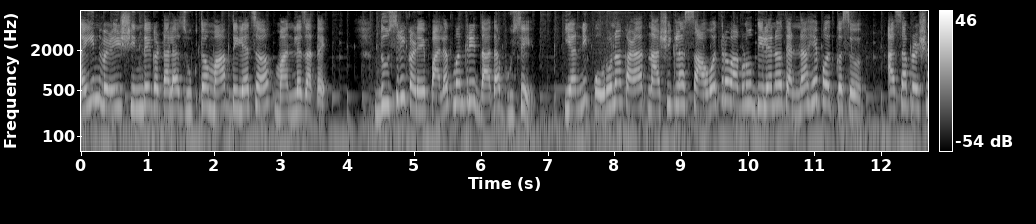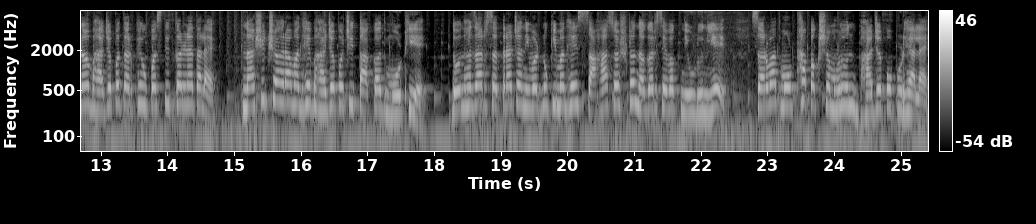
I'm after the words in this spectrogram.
ऐन वेळी शिंदे गटाला झुकतं माप दिल्याचं मानलं जात आहे दुसरीकडे पालकमंत्री दादा भुसे यांनी कोरोना काळात नाशिकला सावत्र वागणूक दिल्यानं त्यांना हे पद कसं? असा प्रश्न भाजपतर्फे उपस्थित करण्यात आलाय. नाशिक शहरामध्ये भाजपची ताकद मोठी आहे. दोन हजार सतराच्या निवडणुकीमध्ये सहासष्ट नगरसेवक निवडून येत सर्वात मोठा पक्ष म्हणून भाजप पुढे आलाय.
